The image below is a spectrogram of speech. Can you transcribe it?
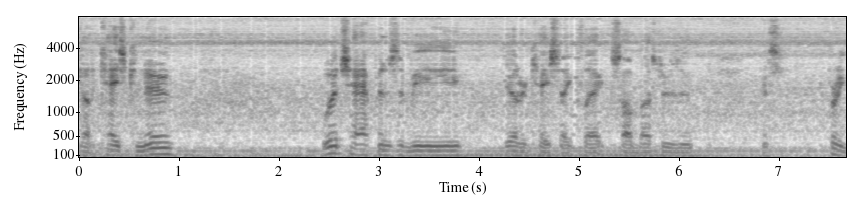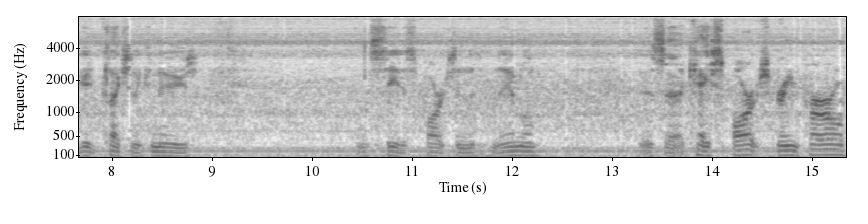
got a case canoe, which happens to be the other case I collect, Sod Busters, and it's a pretty good collection of canoes. You see the sparks in the, the emblem. It's uh, a case Sparxx, green pearl.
